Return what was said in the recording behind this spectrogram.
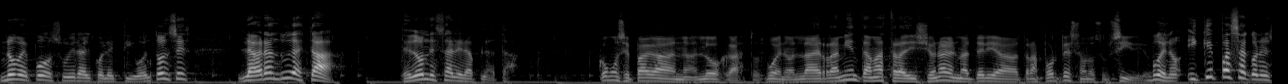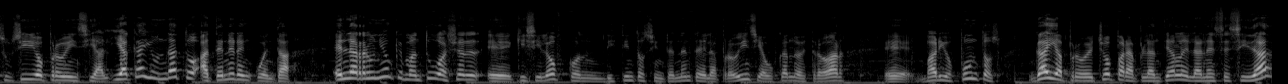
no me puedo subir al colectivo. Entonces, la gran duda está, ¿de dónde sale la plata? ¿Cómo se pagan los gastos? Bueno, la herramienta más tradicional en materia de transporte son los subsidios. Bueno, ¿y qué pasa con el subsidio provincial? Y acá hay un dato a tener en cuenta. En la reunión que mantuvo ayer eh, Kisilov con distintos intendentes de la provincia buscando destrabar eh, varios puntos, Gay aprovechó para plantearle la necesidad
